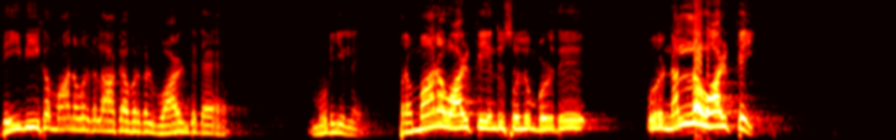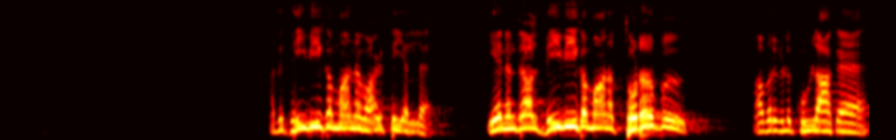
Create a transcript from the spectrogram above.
தெய்வீகமானவர்களாக அவர்கள் வாழ்ந்திட முடியல. பிரமாண வாழ்க்கை என்று சொல்லும் பொழுது ஒரு நல்ல வாழ்க்கை. அது தெய்வீகமான வாழ்க்கை அல்ல. ஏனென்றால் தெய்வீகமான தொடர்பு அவர்களுக்குள்ளாக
